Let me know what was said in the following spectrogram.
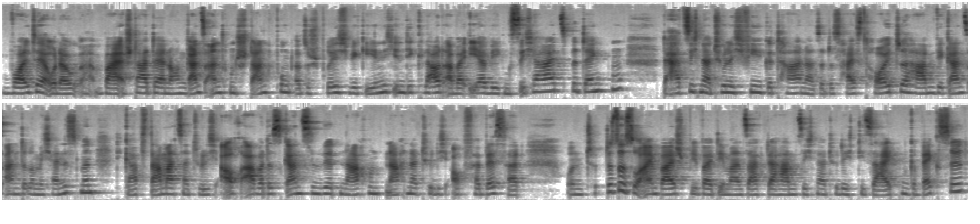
wollte er oder war, startete er noch einen ganz anderen Standpunkt, also sprich, wir gehen nicht in die Cloud, aber eher wegen Sicherheitsbedenken. Da hat sich natürlich viel getan. Also das heißt, heute haben wir ganz andere Mechanismen. Die gab es damals natürlich auch, aber das Ganze wird nach und nach natürlich auch verbessert. Und das ist so ein Beispiel, bei dem man sagt, da haben sich natürlich die Seiten gewechselt.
